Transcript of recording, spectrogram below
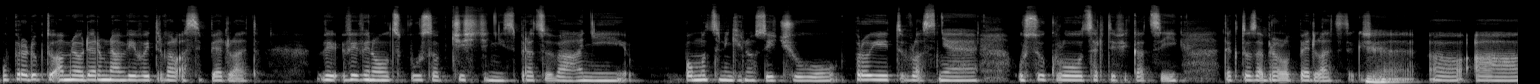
U produktu Amneoderm nám vývoj trval asi pět let vyvinout způsob čištění, zpracování pomocných nosičů, projít vlastně u SUKLu certifikací, tak to zabralo pět let. Takže, hmm. a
